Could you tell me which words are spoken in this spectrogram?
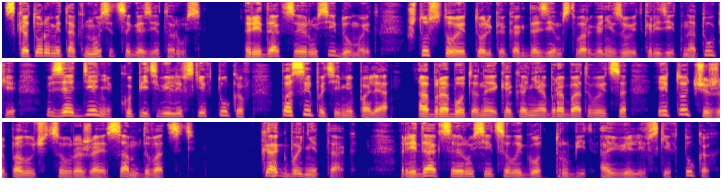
с которыми так носится газета «Русь»? Редакция Руси думает, что стоит только, когда земство организует кредит на туки, взять денег, купить вилевских туков, посыпать ими поля, обработанные, как они обрабатываются, и тотчас же получится урожай, сам двадцать. Как бы не так. Редакция Руси целый год трубит о виллевских туках,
